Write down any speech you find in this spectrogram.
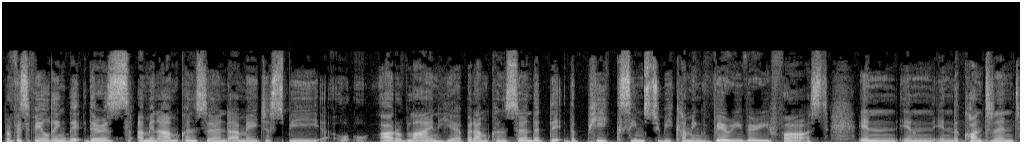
Professor Fielding, there is, I mean, I'm concerned, I may just be out of line here, but I'm concerned that the, the peak seems to be coming very, very fast in, in, in the continent,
